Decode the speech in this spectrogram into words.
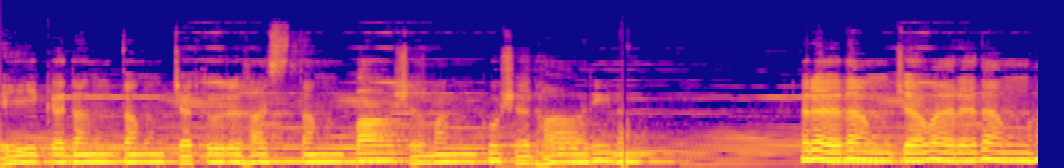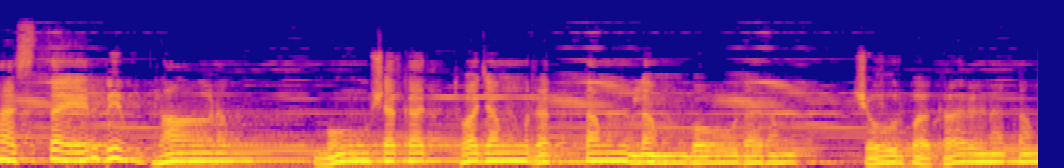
एकदन्तं चतुर्हस्तं पाशमङ्कुशधारिणम् रदं च वरदं हस्तैर्बिभ्राणम् मूषकध्वजं रक्तं लम्बोदरं। शूर्पकर्णकं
